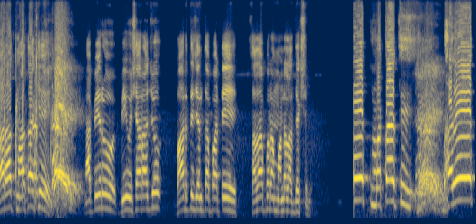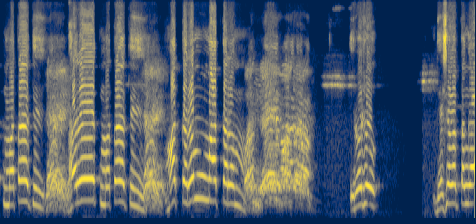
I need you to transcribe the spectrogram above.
భారత్ మాతాకి నా పేరు బి ఉషారాజు భారతీయ జనతా పార్టీ సదాపురం మండల అధ్యక్షులు. భారత్ మాతా కి భారత్ మాతా కి భారత్ మాతా కి మాతరం మాతరం. ఈరోజు దేశవ్యాప్తంగా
